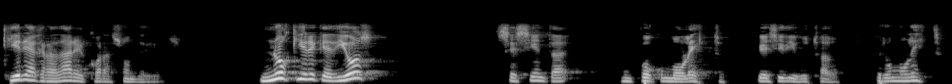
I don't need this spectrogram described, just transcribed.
Quiere agradar el corazón de Dios. No quiere que Dios se sienta un poco molesto, que decir disgustado, pero molesto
